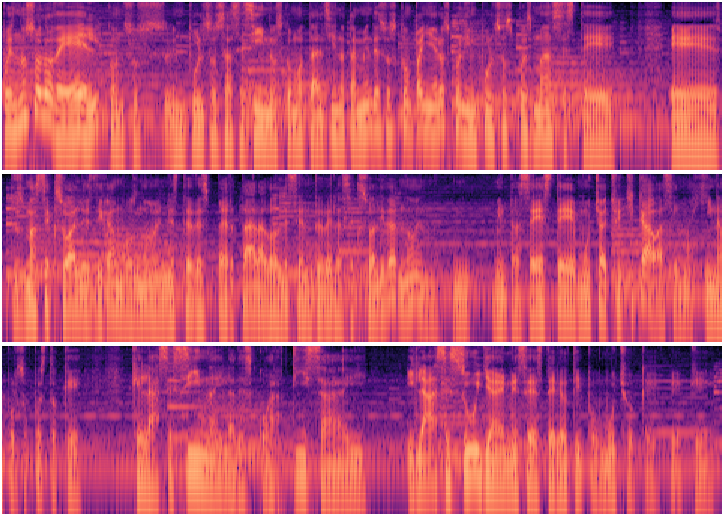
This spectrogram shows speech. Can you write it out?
pues no solo de él con sus impulsos asesinos como tal, sino también de sus compañeros con impulsos pues más, este, eh, pues más sexuales, digamos, ¿no? En este despertar adolescente de la sexualidad, ¿no? mientras este muchacho Ichikawa se imagina, por supuesto, que que la asesina y la descuartiza y, la hace suya en ese estereotipo mucho que,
